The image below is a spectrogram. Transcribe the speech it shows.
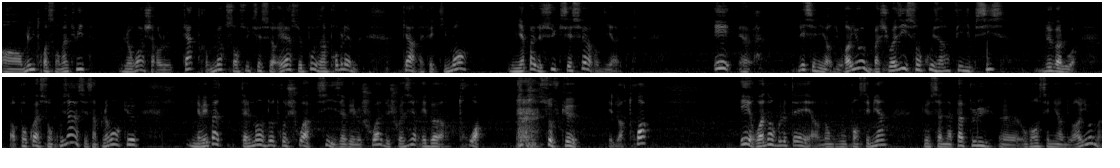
En 1328, le roi Charles IV meurt sans successeur. Et là se pose un problème, car effectivement, il n'y a pas de successeur direct. Et euh, les seigneurs du royaume bah, choisissent son cousin, Philippe VI de Valois. Alors pourquoi son cousin? C'est simplement que ils n'avaient pas tellement d'autres choix. Si, ils avaient le choix de choisir Édouard III. Sauf que Édouard III est roi d'Angleterre. Donc vous pensez bien que ça n'a pas plu euh, au grand seigneur du royaume.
